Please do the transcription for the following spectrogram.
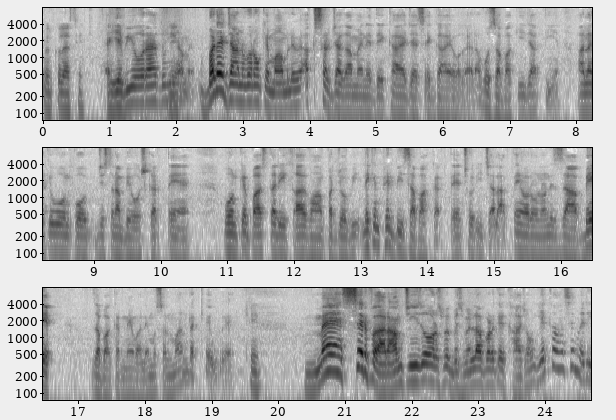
बिल्कुल ऐसी। ये भी हो रहा है दुनिया में। बड़े जानवरों के मामले में अक्सर जगह मैंने देखा है जैसे गाय वगैरह वो ज़बह की जाती हैं। हालाँकि वो उनको जिस तरह बेहोश करते हैं वो उनके पास तरीका है वहाँ पर जो भी लेकिन फिर भी ज़बह करते हैं छुरी चलाते हैं और उन्होंने जाबे ज़बह करने वाले मुसलमान रखे हुए हैं। मैं सिर्फ़ आराम चीज़ और उसमें बिस्मिल्लाह पढ़ के खा जाऊँ ये कहाँ से मेरी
